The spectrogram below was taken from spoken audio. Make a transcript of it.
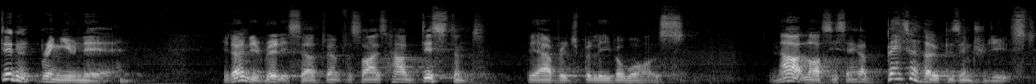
didn't bring you near. It only really served to emphasize how distant the average believer was. Now, at last, he's saying a better hope is introduced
